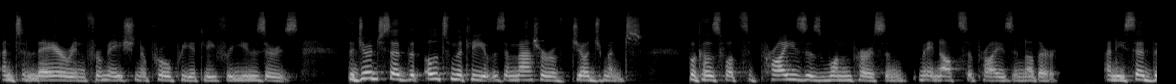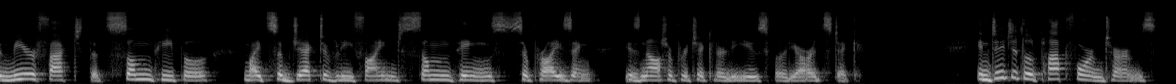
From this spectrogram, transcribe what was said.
and to layer information appropriately for users. The judge said that ultimately it was a matter of judgment, because what surprises one person may not surprise another. And he said the mere fact that some people might subjectively find some things surprising is not a particularly useful yardstick. In digital platform terms,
